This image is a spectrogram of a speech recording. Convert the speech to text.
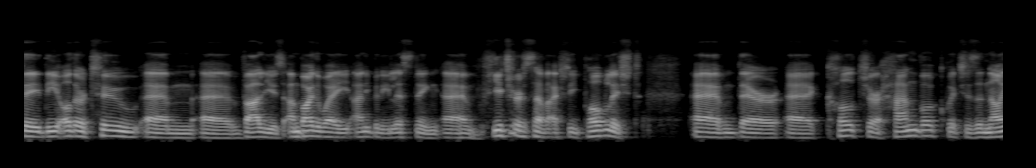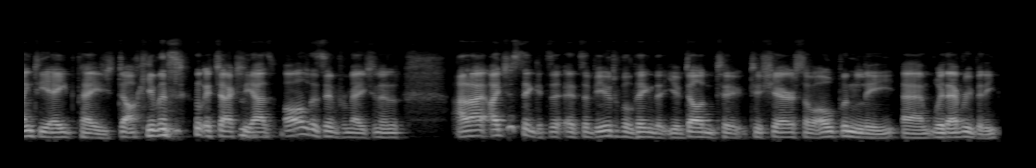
the the other two um, uh, values, and by the way, anybody listening, um, Futurice have actually published um, their uh, culture handbook, which is a 98 page document, which actually has all this information in it. And I, I just think it's a it's a beautiful thing that you've done to to share so openly um, with everybody.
